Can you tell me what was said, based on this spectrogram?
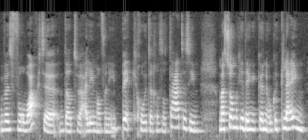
we verwachten dat we alleen maar van die big grote resultaten zien. Maar sommige dingen kunnen ook een, klein,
